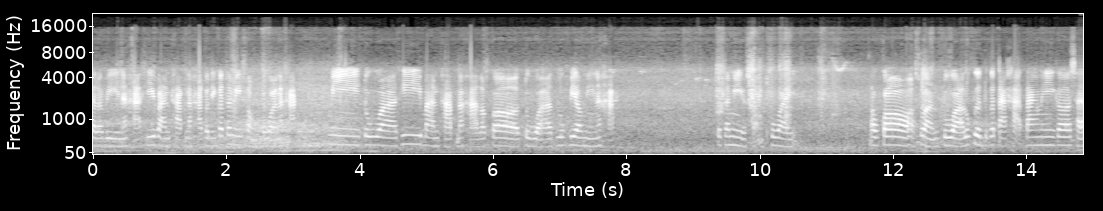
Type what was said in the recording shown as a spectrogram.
จาระบีนะคะ ที่บานพับนะคะ ตัวนี้ก็จะมีสองตัวนะคะ มีตัวที่บานพับนะคะ แล้วก็ตัวลูกเบี้ยวนี้นะคะ ก็จะมีอยู่สองถ้วย แล้วก็ส่วนตัวลูกปืนตุ๊กตาขาตั้งนี่ก็ใช้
